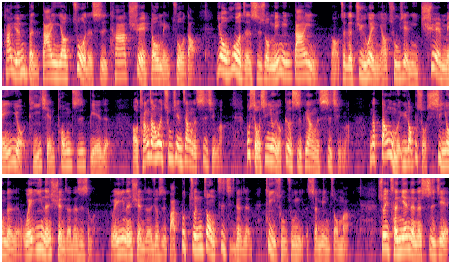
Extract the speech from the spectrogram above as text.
他原本答应要做的事，他却都没做到。又或者是说明明答应哦，这个聚会你要出现，你却没有提前通知别人。哦，常常会出现这样的事情嘛，不守信用有各式各样的事情嘛。那当我们遇到不守信用的人，唯一能选择的是什么？唯一能选择就是把不尊重自己的人剔除出你的生命中嘛。所以成年人的世界，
